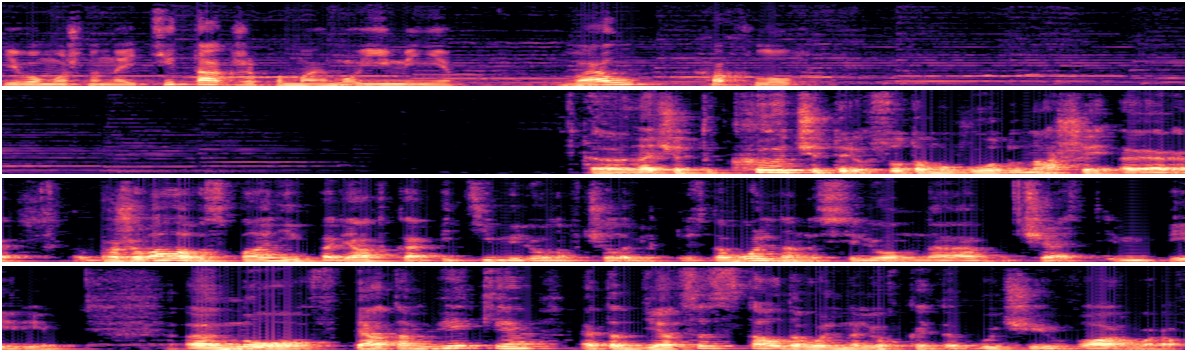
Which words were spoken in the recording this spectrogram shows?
Его можно найти также по моему имени Вэл Хохлов. Значит, к 400 году нашей эры проживало в Испании порядка 5 миллионов человек, то есть довольно населенная часть империи. Э, но в V веке этот диацез стал довольно легкой добычей варваров.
